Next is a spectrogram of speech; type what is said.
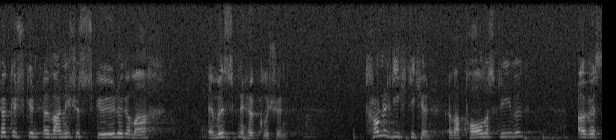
tygysgyn y fan eisiau sgwyr ag ymach, ymysg na hyglwysyn. Tron y lichtigyn, y fa Paul y ysgrifig, agus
